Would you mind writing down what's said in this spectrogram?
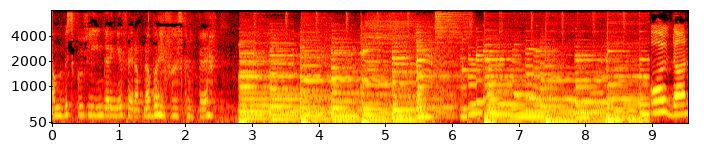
हम अब इसको क्लीन करेंगे, फिर अपना ब्रेकफास्ट करते हैं। डन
